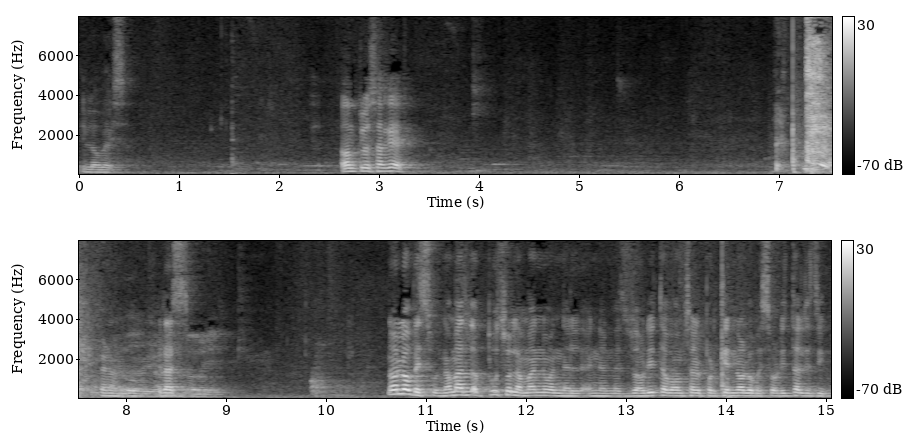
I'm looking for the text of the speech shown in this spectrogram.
y lo besa. Oncle Saguer. Perdón, gracias. No lo besó, nada más lo puso la mano en el, en el mesudá. Ahorita vamos a ver por qué no lo besó, ahorita les digo.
